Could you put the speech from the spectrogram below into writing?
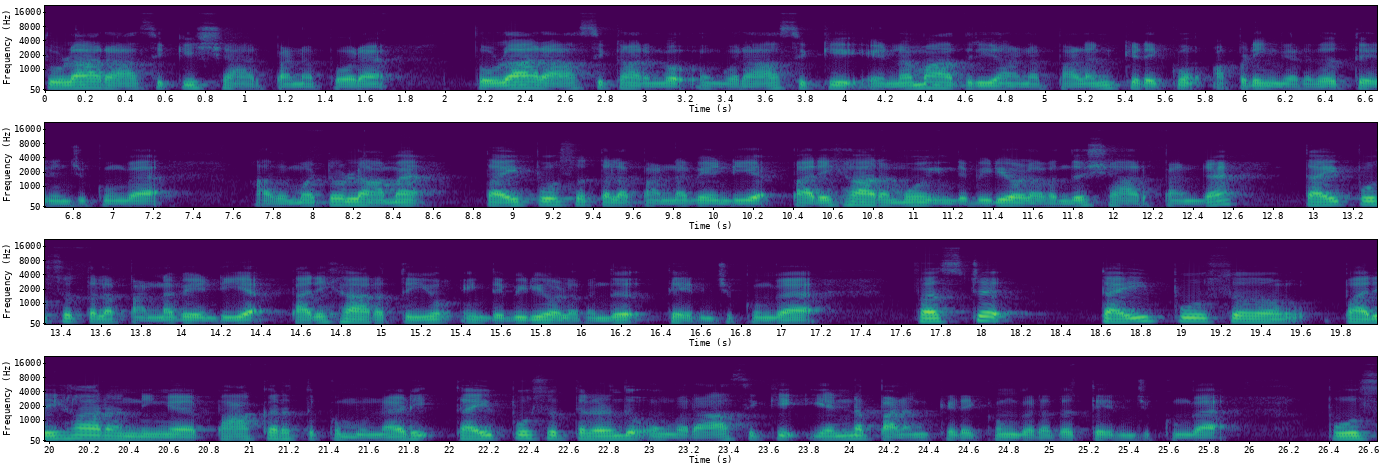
துலா ராசிக்கு ஷேர் பண்ண போகிறேன் துலா ராசிக்காரங்க உங்கள் ராசிக்கு என்ன மாதிரியான பலன் கிடைக்கும் அப்படிங்கிறத தெரிஞ்சுக்குங்க. அது மட்டும் இல்லாமல் தைப்பூசத்தில் பண்ண வேண்டிய பரிகாரமும் இந்த வீடியோவில் வந்து ஷேர் பண்ணுறேன் தைப்பூசத்தில் பண்ண வேண்டிய பரிகாரத்தையும் இந்த வீடியோவில் வந்து தெரிஞ்சுக்குங்க. ஃபஸ்ட்டு தைப்பூசம் பரிகாரம் நீங்கள் பார்க்குறதுக்கு முன்னாடி தைப்பூசத்துலேருந்து உங்கள் ராசிக்கு என்ன பலன் கிடைக்குங்கிறத தெரிஞ்சுக்குங்க. பூச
